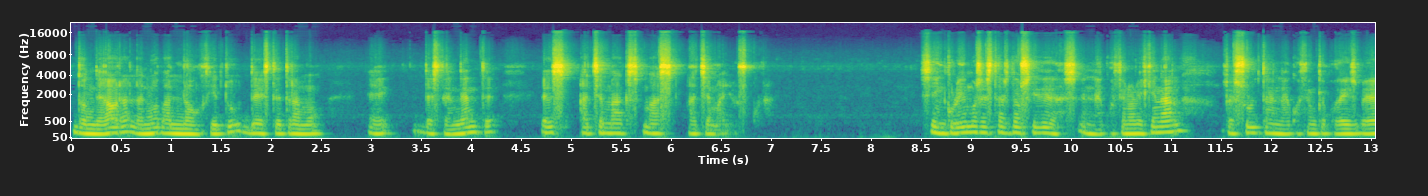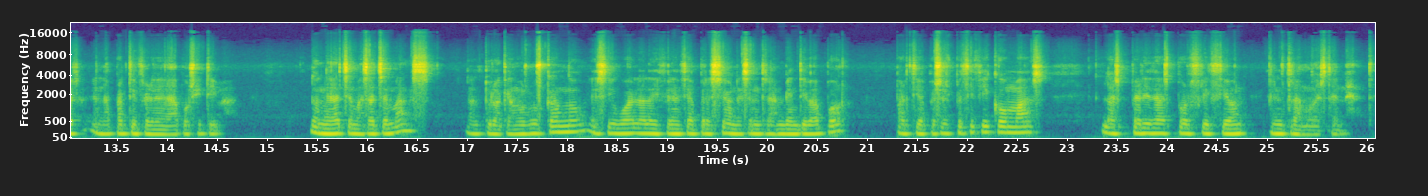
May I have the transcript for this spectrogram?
donde ahora la nueva longitud de este tramo eh, descendente es Hmax más H mayúscula. Si incluimos estas dos ideas en la ecuación original, resulta en la ecuación que podéis ver en la parte inferior de la diapositiva, donde H más Hmax, la altura que vamos buscando, es igual a la diferencia de presiones entre ambiente y vapor, partido peso específico, más las pérdidas por fricción en el tramo descendente.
